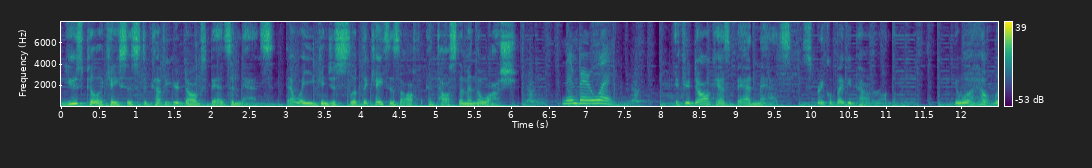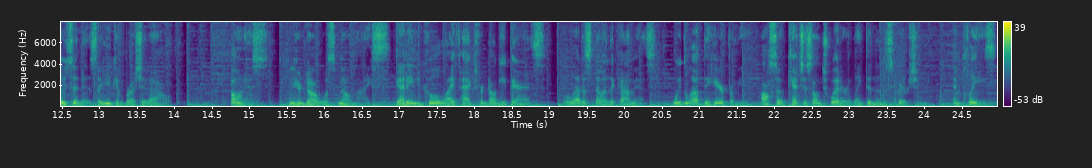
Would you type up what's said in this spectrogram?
Use pillowcases to cover your dog's beds and mats. That way you can just slip the cases off and toss them in the wash. Number 1. If your dog has bad mats, sprinkle baby powder on them. It will help loosen it so you can brush it out. Bonus, your dog will smell nice. Got any cool life hacks for doggy parents? Let us know in the comments. We'd love to hear from you. Also, catch us on Twitter, linked in the description. And please,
